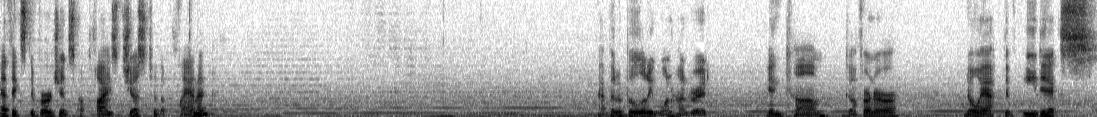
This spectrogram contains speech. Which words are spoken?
ethics divergence applies just to the planet. Habitability 100 income, governor, no active edicts,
